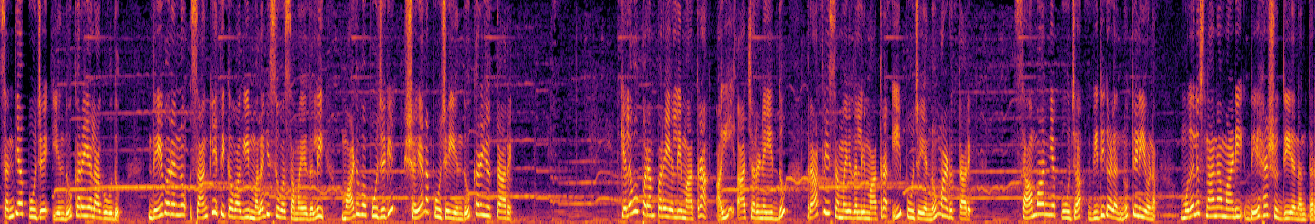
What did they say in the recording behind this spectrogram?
ಸಂಧ್ಯಾ ಪೂಜೆ ಎಂದು ಕರೆಯಲಾಗುವುದು. ದೇವರನ್ನು ಸಾಂಕೇತಿಕವಾಗಿ ಮಲಗಿಸುವ ಸಮಯದಲ್ಲಿ ಮಾಡುವ ಪೂಜೆಗೆ ಶಯನ ಪೂಜೆ ಎಂದು ಕರೆಯುತ್ತಾರೆ. ಕೆಲವು ಪರಂಪರೆಯಲ್ಲಿ ಮಾತ್ರ ಈ ಆಚರಣೆ ಇದ್ದು, ರಾತ್ರಿ ಸಮಯದಲ್ಲಿ ಮಾತ್ರ ಈ ಪೂಜೆಯನ್ನು ಮಾಡುತ್ತಾರೆ. ಸಾಮಾನ್ಯ ಪೂಜಾ ವಿಧಿಗಳನ್ನು ತಿಳಿಯೋಣ. ಮೊದಲು ಸ್ನಾನ ಮಾಡಿ ದೇಹ ಶುದ್ಧಿಯ ನಂತರ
